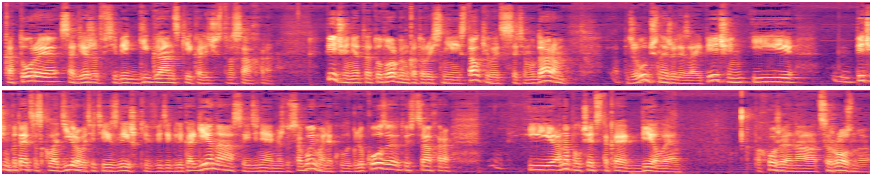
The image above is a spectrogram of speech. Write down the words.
которые содержат в себе гигантские количества сахара. Печень – это тот орган, который с ней сталкивается, с этим ударом, поджелудочная железа и печень, и Печень пытается складировать эти излишки в виде гликогена, соединяя между собой молекулы глюкозы, то есть сахара. И она получается такая белая, похожая на циррозную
